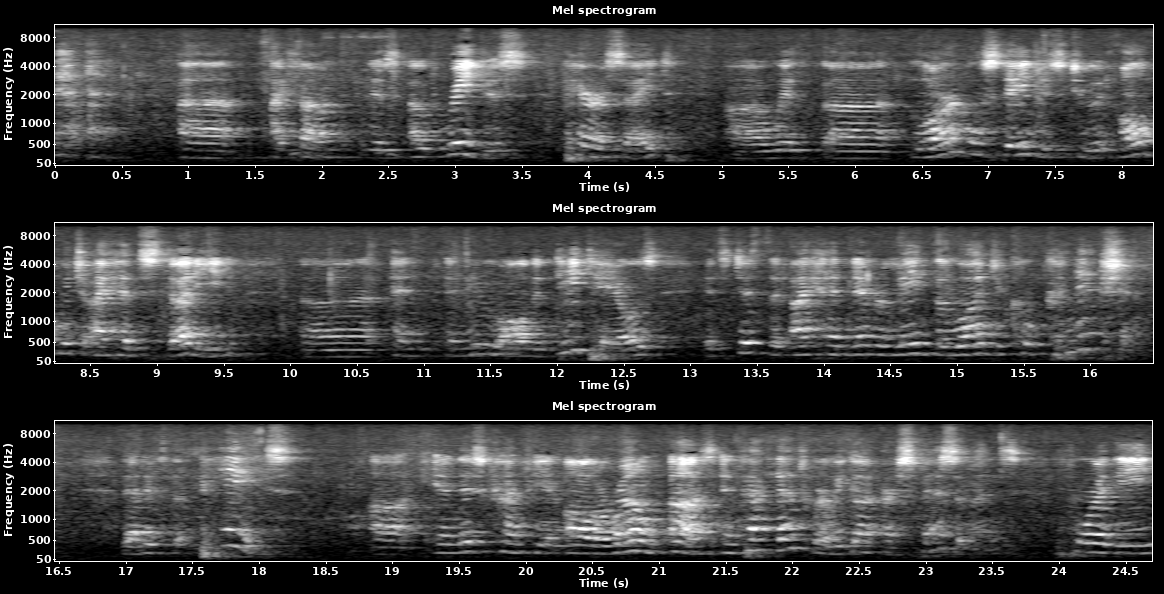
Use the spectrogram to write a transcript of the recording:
uh, I found this outrageous parasite uh, with uh, larval stages to it, all of which I had studied uh, and, and knew all the details. It's just that I had never made the logical connection that if the pigs uh, in this country and all around us, in fact, that's where we got our specimens for the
